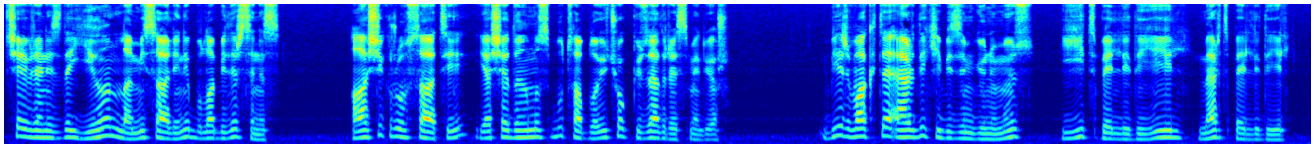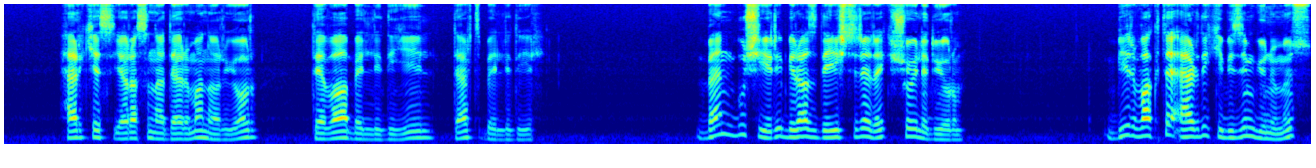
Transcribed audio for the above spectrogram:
çevrenizde yığınla misalini bulabilirsiniz. Aşık ruhsati yaşadığımız bu tabloyu çok güzel resmediyor. Bir vakte erdi ki bizim günümüz, yiğit belli değil, mert belli değil. Herkes yarasına derman arıyor, deva belli değil, dert belli değil. Ben bu şiiri biraz değiştirerek şöyle diyorum. Bir vakte erdi ki bizim günümüz,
